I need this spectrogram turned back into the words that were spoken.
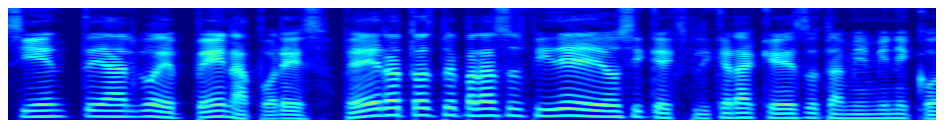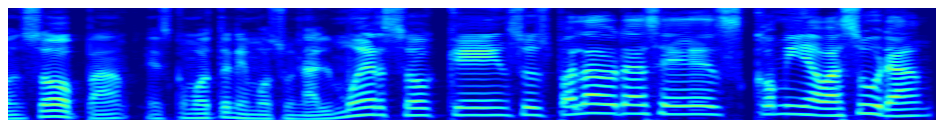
siente algo de pena por eso. Pero tras preparar sus videos y que explicara que esto también viene con sopa, es como tenemos un almuerzo que en sus palabras es comida basura,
